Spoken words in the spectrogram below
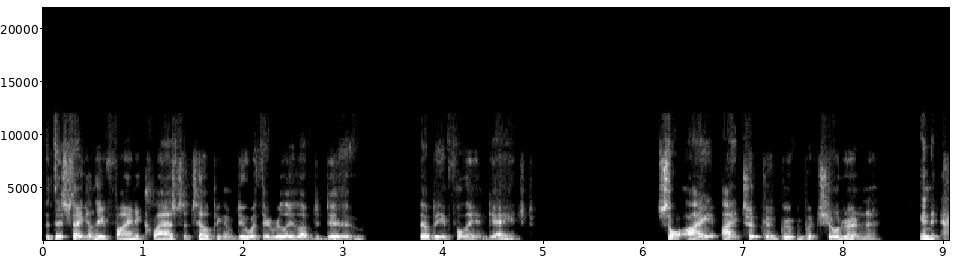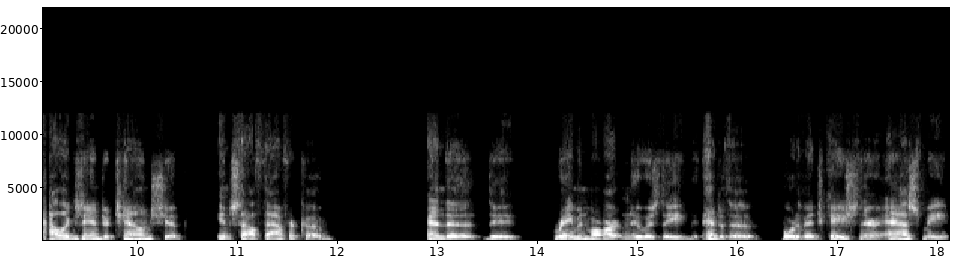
But the second they find a class that's helping them do what they really love to do they'll be fully engaged. So i i took a group of children in Alexandra township in south africa and the the raymond martin who was the head of the board of education there asked me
